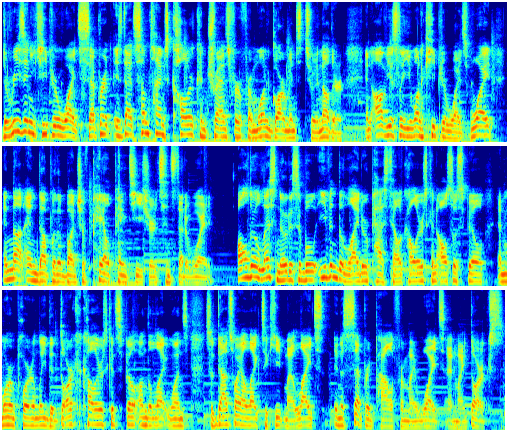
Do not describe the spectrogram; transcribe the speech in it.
The reason you keep your whites separate is that sometimes color can transfer from one garment to another, and obviously you want to keep your whites white and not end up with a bunch of pale pink t-shirts instead of white. Although less noticeable, even the lighter pastel colors can also spill, and more importantly, the dark colors could spill on the light ones, so that's why I like to keep my lights in a separate pile from my whites and my darks.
